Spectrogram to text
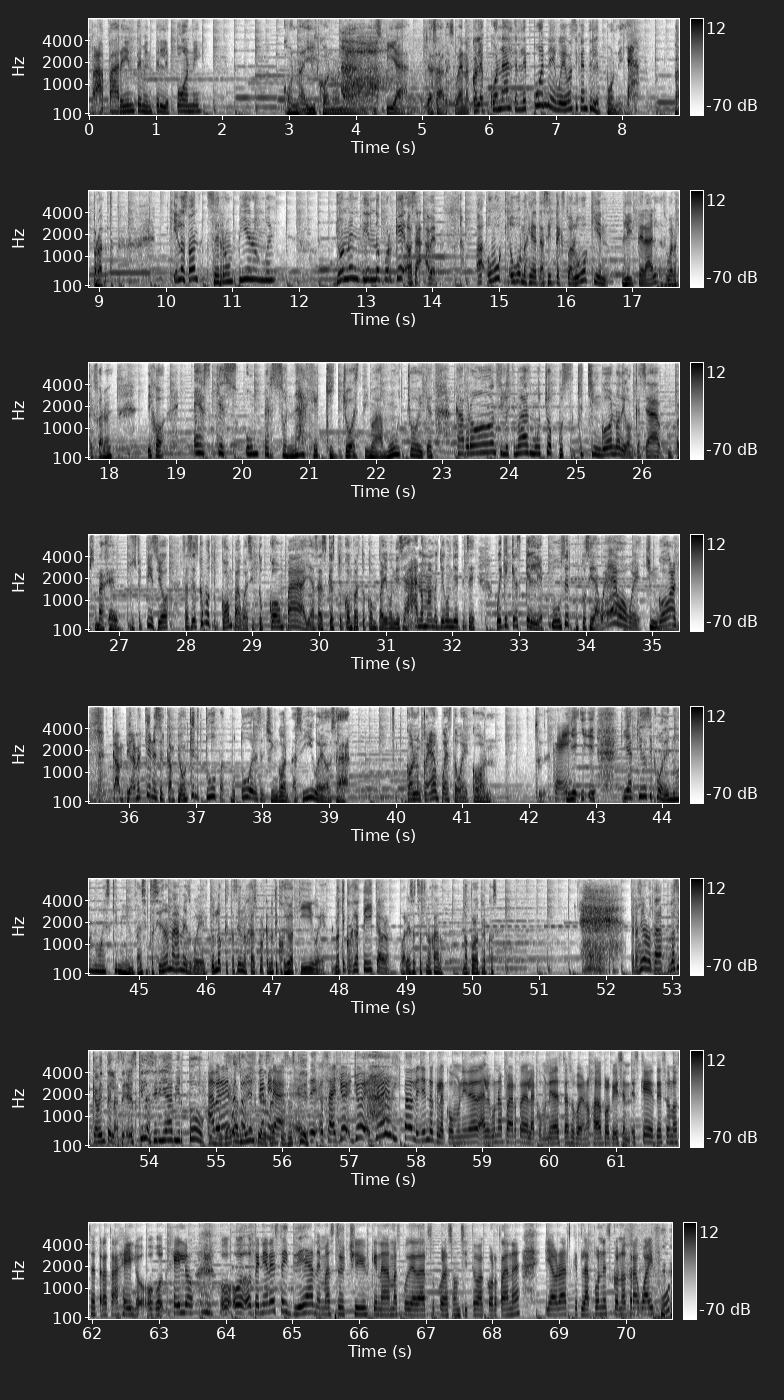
aparentemente le pone con ahí, con una espía ya sabes. Bueno, con, con le pone, güey. Básicamente le pone ya. Para pronto. Y los fans se rompieron, güey. Yo no entiendo por qué. O sea, a ver, ah, hubo, imagínate, así textual, hubo quien literal, bueno, textual, dijo, es que es un personaje que yo estimaba mucho y que, cabrón, si lo estimabas mucho, pues qué chingón, no digo, aunque sea un personaje pues, ficticio, o sea, es como tu compa, güey, si tu compa, ya sabes que es tu compa, tu compa llega un día y dice, ah, no mames, llega un día y te dice, güey, ¿qué crees que le puse? Pues tú sí, a huevo, güey, chingón, campeón, a ver quién es el campeón, quién es tú, tú eres el chingón, así, güey, o sea, con lo que hayan puesto, güey, con y, aquí es así como de no, no, es que mi infancia. Entonces, no mames, güey. Tú lo que estás enojado es porque no te cogió a ti, güey. No te cogió a ti, cabrón. Por eso estás enojado, no por otra cosa. Pero sí, nota, pues básicamente la, es que la serie ha abierto a ver, eso, es que mira, eh, o sea, yo, yo, yo he estado leyendo que la comunidad, alguna parte de la comunidad está súper enojada porque dicen, es que de eso no se trata Halo, o Halo, o, tenían esta idea de Master Chief que nada más podía dar su corazoncito a Cortana y ahora que la pones con otra waifu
